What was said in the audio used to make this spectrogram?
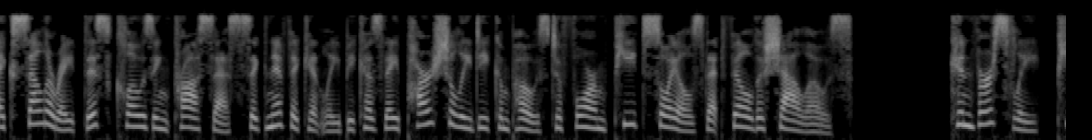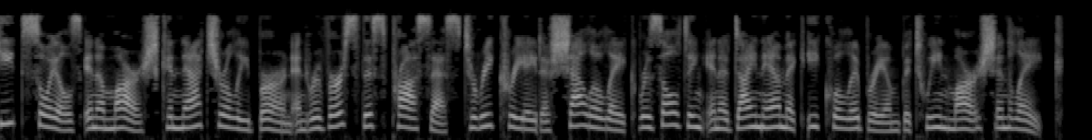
accelerate this closing process significantly because they partially decompose to form peat soils that fill the shallows. Conversely, peat soils in a marsh can naturally burn and reverse this process to recreate a shallow lake resulting in a dynamic equilibrium between marsh and lake.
